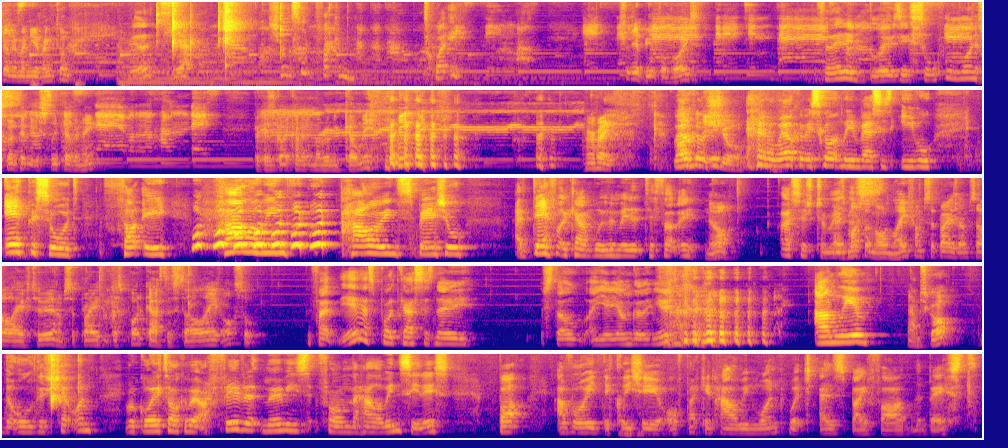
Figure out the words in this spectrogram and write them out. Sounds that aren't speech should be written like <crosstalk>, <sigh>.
It's gonna my new ringtone. really? Yeah. She looks like fucking 20. Such a beautiful voice. It's a very bluesy, soulful voice. It's going to put me to sleep every night. Because it's got to come into my room and kill me. <laughs> Alright. <laughs> Welcome to the show. welcome to Scott and Liam versus Evil, episode 30. What, what, what, Halloween, what, what, what? Halloween special. I definitely can't believe we made it to 30. No. This is tremendous. It's much like my own life. I'm surprised I'm still alive too, and I'm surprised that this podcast is still alive also. In fact, yeah, this podcast is now still a year younger than you. <laughs> I'm Liam, I'm Scott. the oldest shit one. We're going to talk about our favourite movies from the Halloween series, but avoid the cliche of picking Halloween 1, which is by far the best.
